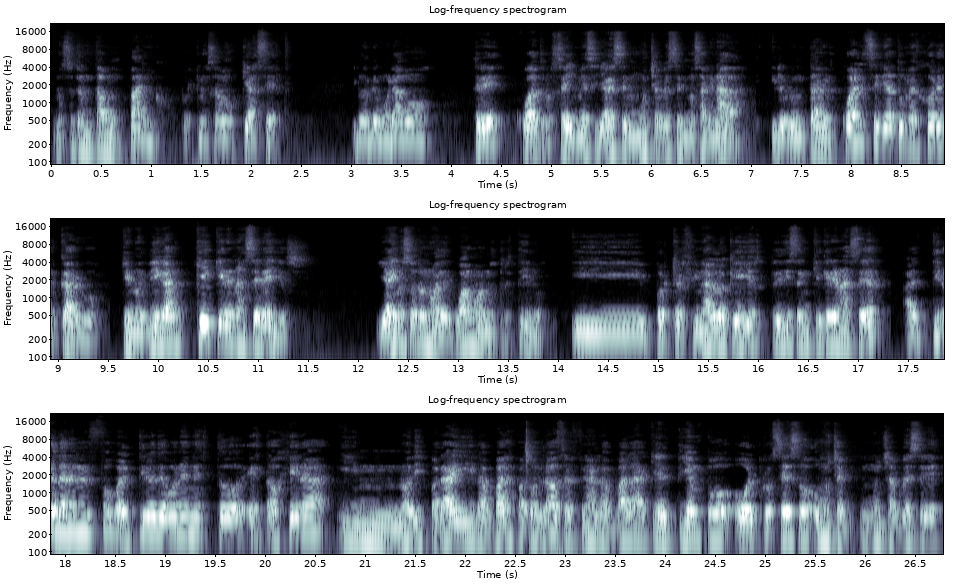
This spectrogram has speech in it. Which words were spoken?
nosotros entramos en pánico porque no sabemos qué hacer y nos demoramos 3, 4, 6 meses y a veces muchas veces no sale nada. Y le preguntaban, ¿cuál sería tu mejor encargo? Que nos digan qué quieren hacer ellos. Y ahí nosotros nos adecuamos a nuestro estilo. Y porque al final lo que ellos te dicen que quieren hacer, al tiro te dan el foco, al tiro te ponen esto, esta ojera y no disparáis las balas para todos lados. al final las balas, que el tiempo o el proceso o muchas, muchas veces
